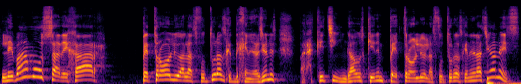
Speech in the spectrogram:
le vamos a dejar petróleo a las futuras generaciones. ¿Para qué chingados quieren petróleo a las futuras generaciones?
